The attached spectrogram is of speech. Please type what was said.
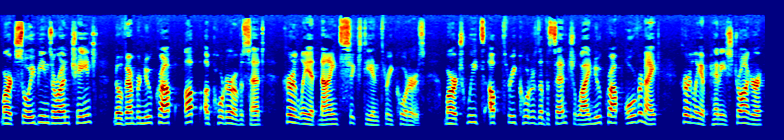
March soybeans are unchanged. November new crop up a quarter of a cent, currently at 960 and three quarters. March wheat's up three quarters of a cent. July new crop overnight currently a penny stronger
